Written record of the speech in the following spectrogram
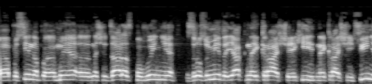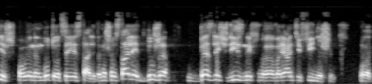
Е, Постійно е, ми е, значить зараз повинні зрозуміти, як найкраще, який найкращий фініш повинен бути у цієї сталі, тому що в сталі дуже безліч різних е, варіантів фінішів. От.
